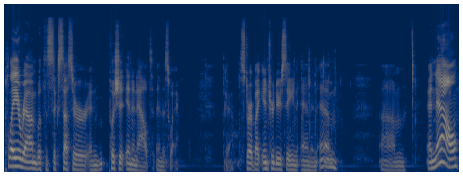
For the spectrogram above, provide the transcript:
play around with the successor and push it in and out in this way. Okay, start by introducing n and m. Um, and now,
